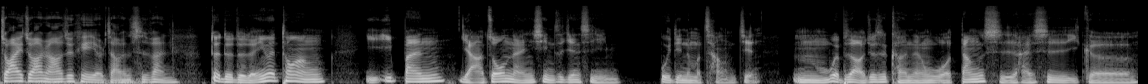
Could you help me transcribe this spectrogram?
抓一抓，然后就可以有找人吃饭。对对对对，因为通常以一般亚洲男性这件事情不一定那么常见，嗯，我也不知道，就是可能我当时还是一个。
